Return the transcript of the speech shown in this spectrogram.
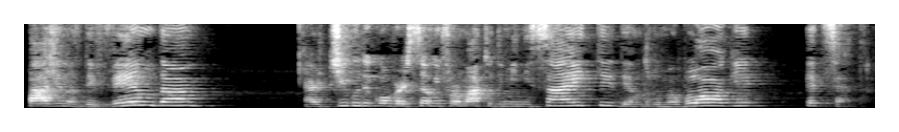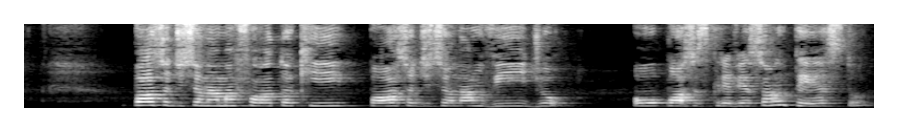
páginas de venda, artigo de conversão em formato de mini site dentro do meu blog, etc. Posso adicionar uma foto aqui, posso adicionar um vídeo ou posso escrever só um texto,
